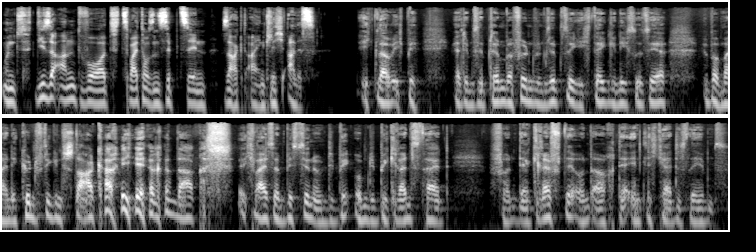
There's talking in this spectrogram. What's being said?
Und diese Antwort 2017 sagt eigentlich alles. Ich glaube, ich werde im September 75, ich denke nicht so sehr über meine künftigen Starkarriere nach. Ich weiß ein bisschen um die, um die Begrenztheit von der Kräfte und auch der Endlichkeit des Lebens.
